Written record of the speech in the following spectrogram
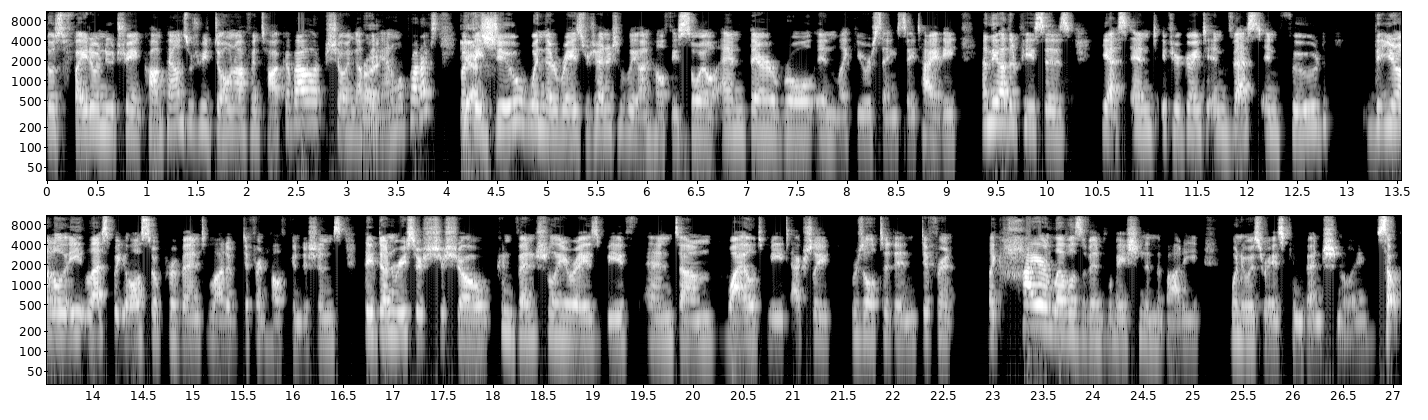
those phytonutrient compounds, which we don't often talk about showing up right. in animal products, but yes. they do when they're raised regeneratively on healthy soil and their role in, like you were saying, satiety. And the other piece is, yes, and if you're going to invest in food, that you not only eat less, but you also prevent a lot of different health conditions. They've done research to show conventionally raised beef and um, wild meat actually resulted in different, like higher levels of inflammation in the body when it was raised conventionally. So,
